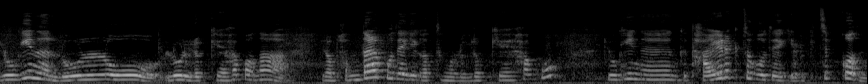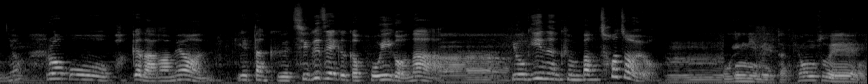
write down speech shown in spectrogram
여기는 롤로 롤 이렇게 하거나 이런 반달 고데기 같은 걸로 이렇게 하고 여기는 그 다이렉트 고데기 이렇게 찝거든요. 음. 그러고 밖에 나가면 일단 그 지그재그가 보이거나 아, 여기는 금방 처져요. 음, 고객님이 일단 평소에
